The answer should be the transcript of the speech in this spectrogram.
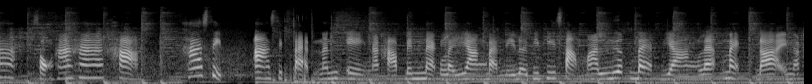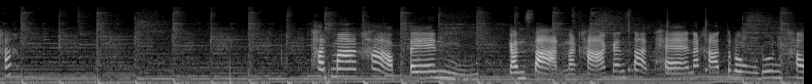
25 255 ค่ะ 50 R18 นั่นเองนะคะ เป็นแม็กไหลยางแบบนี้เลยพี่ๆสามารถเลือกแบบยางและแม็กได้นะคะ ถัดมาค่ะเป็นกันศาสตร์นะคะ กันศาสตร์แท้นะคะ ตรงรุ่นเข้า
